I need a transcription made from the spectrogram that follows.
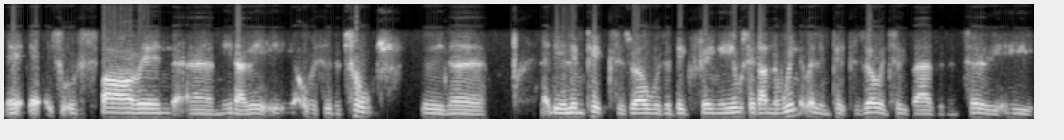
it, it, sort of sparring. Um, you know, it, obviously the torch in. Uh, at the Olympics as well was a big thing. He also done the Winter Olympics as well in 2002. He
